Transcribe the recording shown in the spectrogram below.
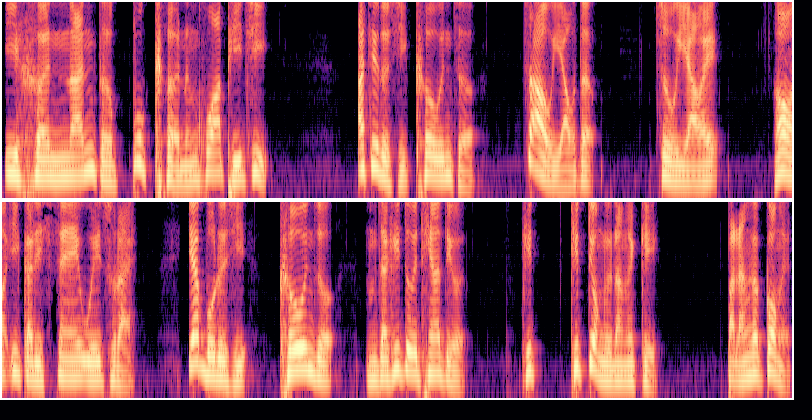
也很难得，不可能发脾气。啊，这就是柯文哲造谣的，造谣的哦，伊家己生话出来，也无就是柯文哲毋知去倒位听到，去去中了人的计，别人个讲的，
